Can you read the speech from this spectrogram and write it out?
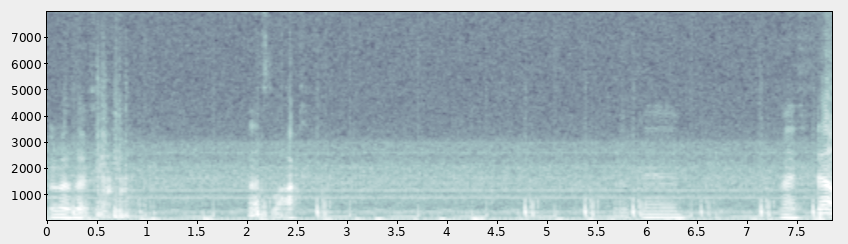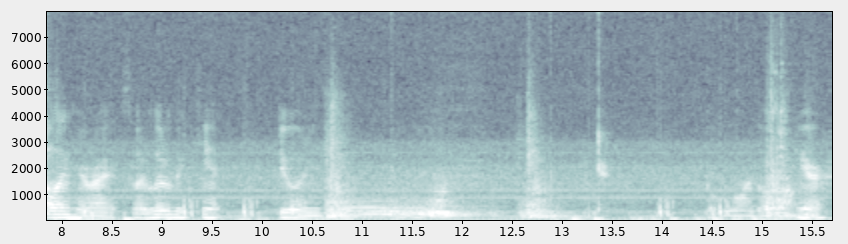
what about this? That's locked. And I fell in here, right? So I literally can't do anything. But we want to go in here.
